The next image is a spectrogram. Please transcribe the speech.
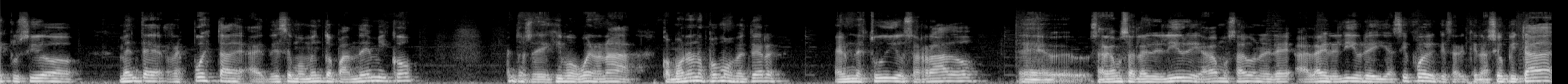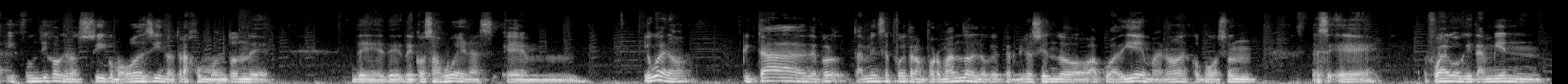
exclusivamente respuesta de, ese momento pandémico. Entonces dijimos, bueno, nada, como no nos podemos meter en un estudio cerrado, eh, salgamos al aire libre y hagamos algo en el- al aire libre. Y así fue que, que nació Pitada y fue un disco que nos, sí, como vos decís, nos trajo un montón de, de- cosas buenas. Eh, y bueno, Pitada también se fue transformando en lo que terminó siendo Acuadiema, ¿no? Es como son. eh, fue algo que también.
